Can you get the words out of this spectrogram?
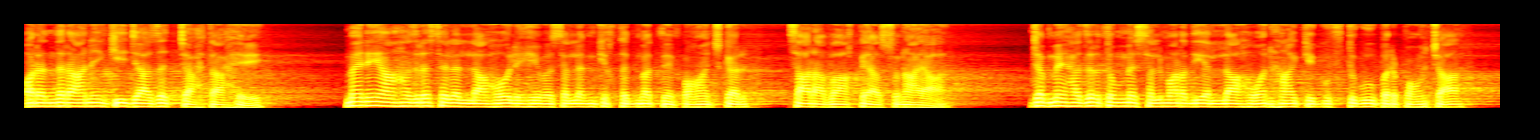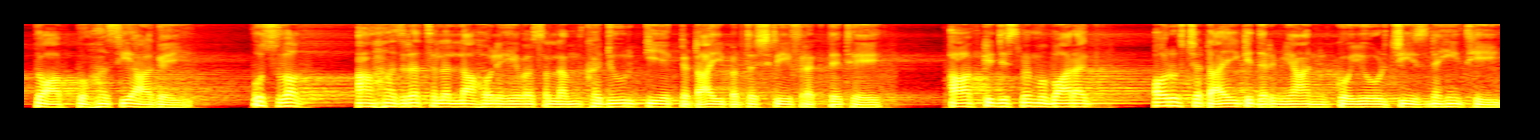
اور اندر آنے کی اجازت چاہتا ہے۔ میں نے آن حضرت صلی اللہ علیہ وسلم کی خدمت میں پہنچ کر سارا واقعہ سنایا۔ جب میں حضرت ام سلمہ رضی اللہ عنہ کی گفتگو پر پہنچا تو آپ کو ہنسی آ گئی۔ اس وقت آ حضرت صلی اللہ علیہ وسلم کھجور کی ایک چٹائی پر تشریف رکھتے تھے۔ آپ کے جسم مبارک اور اس چٹائی کے درمیان کوئی اور چیز نہیں تھی۔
